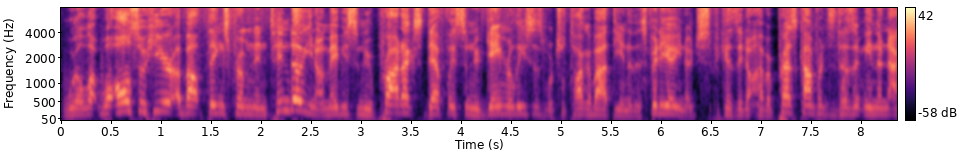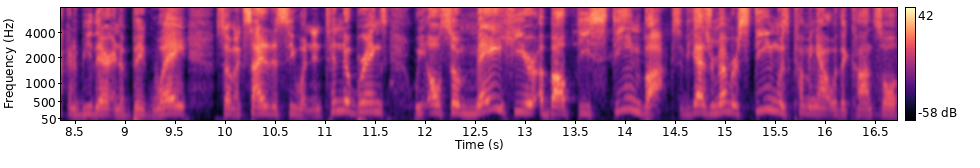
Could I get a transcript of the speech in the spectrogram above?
We'll we'll also hear about things from Nintendo. You know, maybe some new products, definitely some new game releases, which we'll talk about at the end of this video. You know, just because they don't have a press conference doesn't mean they're not going to be there in a big way. So I'm excited to see what Nintendo brings. We also may hear about the Steam box. If you guys remember, Steam was coming out with a console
